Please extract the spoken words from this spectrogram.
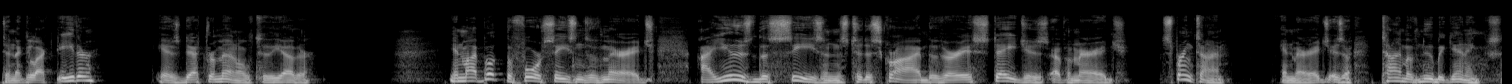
To neglect either is detrimental to the other. In my book, The Four Seasons of Marriage, I used the seasons to describe the various stages of a marriage. Springtime in marriage is a time of new beginnings,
